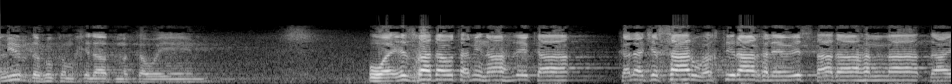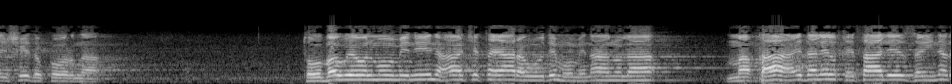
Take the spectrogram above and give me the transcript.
امیر د حکم خلاف مکوي او اذ غدوت من اهلک کله چې سار وخت راغلی و استاد اهلنا د عائشه د کورنا توبه ویل مؤمنین چې تیار وو د مؤمنانو لا مقاعد للقتال زینت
